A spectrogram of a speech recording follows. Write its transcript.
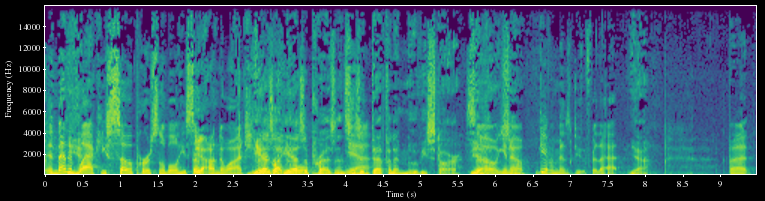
in Men in He- Black, he's so personable. He's so Yeah. fun to watch. He has a, he has a likable. presence. He's a definite movie star. So Yeah, you know, give him his due for that. Yeah. But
